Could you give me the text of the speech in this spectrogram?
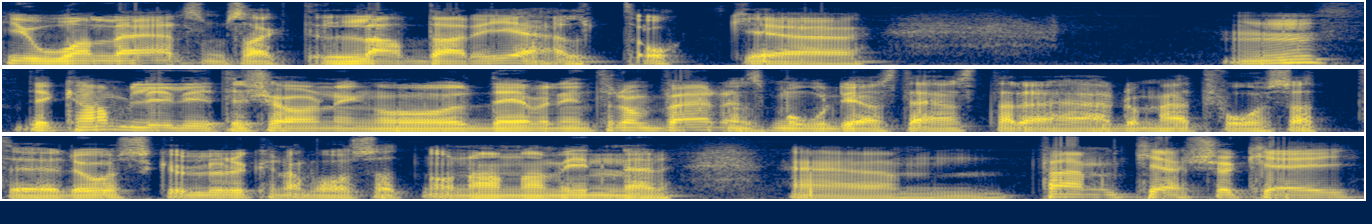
Johan lär som sagt ladda rejält och eh, Mm, det kan bli lite körning och det är väl inte de världens modigaste hästar det här, de här två, så att eh, då skulle det kunna vara så att någon annan vinner. Um, fem cash okej. Okay.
